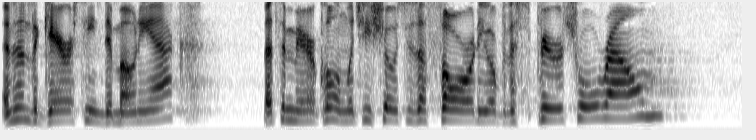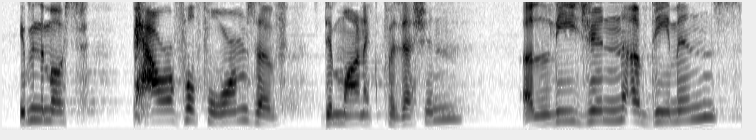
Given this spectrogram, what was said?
And then the Gerasene demoniac. That's a miracle in which he shows his authority over the spiritual realm, even the most powerful forms of demonic possession, a legion of demons.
